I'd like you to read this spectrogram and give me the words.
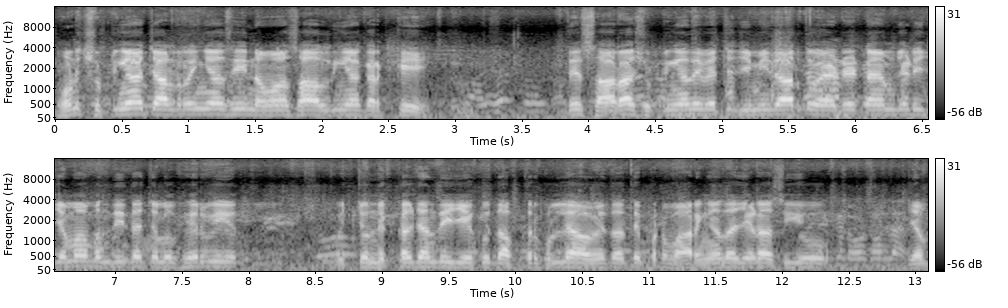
ਹੁਣ ਛੁੱਟੀਆਂ ਚੱਲ ਰਹੀਆਂ ਸੀ ਨਵਾਂ ਸਾਲ ਦੀਆਂ ਕਰਕੇ ਤੇ ਸਾਰਾ ਛੁੱਟੀਆਂ ਦੇ ਵਿੱਚ ਜ਼ਿਮੀਂਦਾਰ ਤੋਂ ਐਟ ਏ ਟਾਈਮ ਜਿਹੜੀ ਜਮ੍ਹਾਂਬੰਦੀ ਤਾਂ ਚਲੋ ਫਿਰ ਵੀ ਵਿੱਚੋਂ ਨਿਕਲ ਜਾਂਦੀ ਜੇ ਕੋਈ ਦਫ਼ਤਰ ਖੁੱਲਿਆ ਹੋਵੇ ਤਾਂ ਤੇ ਪਟਵਾਰੀਆਂ ਦਾ ਜਿਹੜਾ ਸੀ ਉਹ ਜਬ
